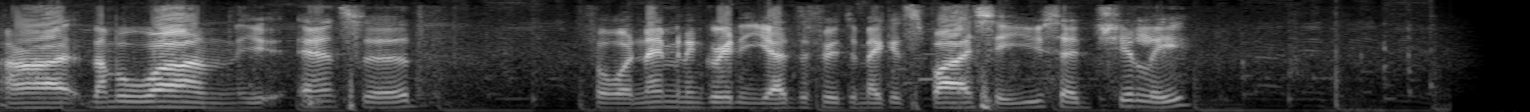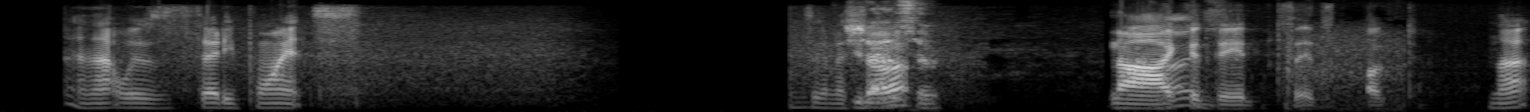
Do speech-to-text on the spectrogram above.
Alright, number one, you answered for name an ingredient you add to food to make it spicy. You said chili. And that was 30 points. Is it gonna Good show up? answer. Nah, I Nice. could do it. It's fucked. No.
